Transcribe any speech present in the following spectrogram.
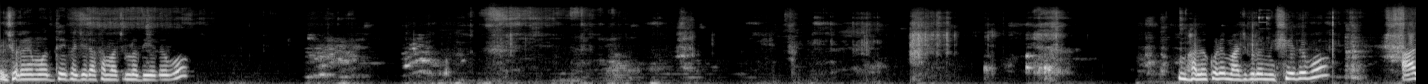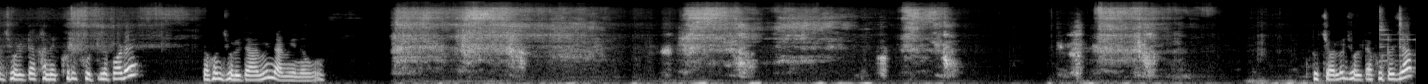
এই ঝোলের মধ্যে ভেজে রাখা মাছগুলো দিয়ে দেবো। ভালো করে মাছগুলো মিশিয়ে দেবো। আর ঝোলটা খানিকক্ষণ ফুটলে পরে তখন ঝোলটা আমি নামিয়ে নেব। তো চলো ঝোলটা ফুটে যাক।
